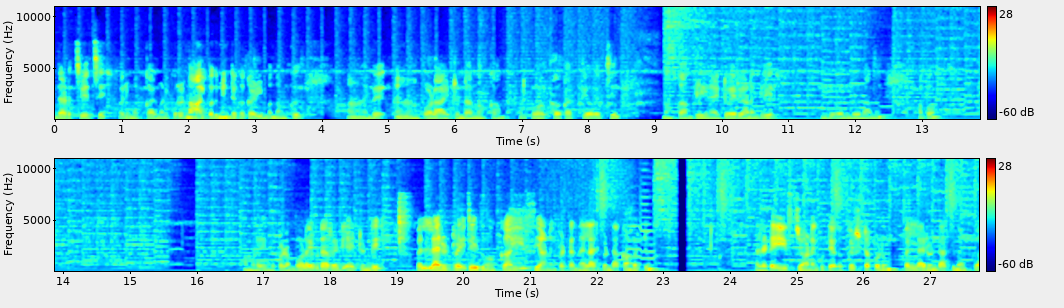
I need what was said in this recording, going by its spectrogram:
ഇത് അടച്ചു വെച്ച് ഒരു മുക്കാൽ മണിക്കൂർ ഒരു നാൽപ്പത് മിനിറ്റ് ഒക്കെ കഴിയുമ്പോൾ നമുക്ക് ഇത് കുളമായിട്ടുണ്ടാകും നോക്കാം. ഒരു പോർക്കോ കത്തിയോ വെച്ച് നോക്കാം. ക്ലീൻ ആയിട്ട് വരികയാണെങ്കിൽ ഇത് വെന്തോന്നാണ്. അപ്പം നമ്മുടെ ഇന്നപ്പഴം പോള ഇവിടെ റെഡി ആയിട്ടുണ്ട്. അപ്പോൾ എല്ലാവരും ട്രൈ ചെയ്ത് നോക്കുക. ഈസിയാണ് പെട്ടെന്ന് എല്ലാവർക്കും ഉണ്ടാക്കാൻ പറ്റും. നല്ല ടേസ്റ്റുമാണ് കുട്ടികൾക്കൊക്കെ ഇഷ്ടപ്പെടും. അപ്പോൾ എല്ലാവരും ഉണ്ടാക്കി നോക്കുക.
